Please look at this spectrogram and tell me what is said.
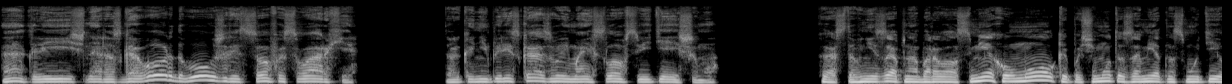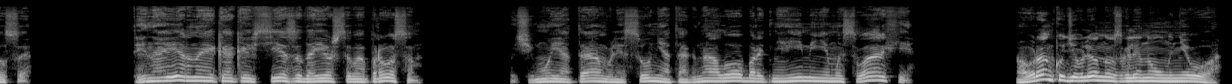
«Отличный разговор двух жрецов и свархи. Только не пересказывай моих слов святейшему». Каста внезапно оборвал смех, умолк и почему-то заметно смутился. «Ты, наверное, как и все, задаешься вопросом, почему я там, в лесу, не отогнал оборотня именем Исвархи?» Ауранг удивленно взглянул на него.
